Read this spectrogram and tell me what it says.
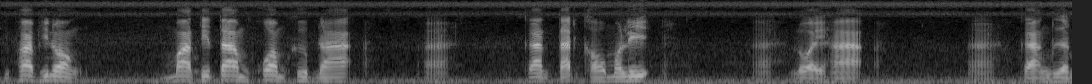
สิพาพี่น้องมาติดตามความคืบหน้าอ่าการตัดเขามะลิอ่าร้อยห่า กลางเดือน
